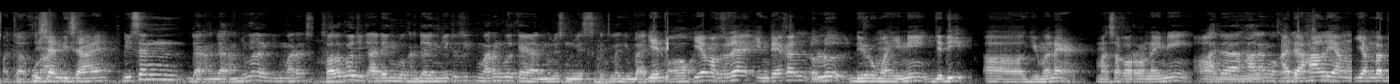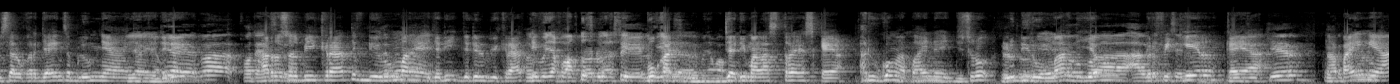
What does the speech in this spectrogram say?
Baca Quran. Desain desain. desain jarang-jarang juga lagi kemarin. Soalnya gue ada yang gue kerjain gitu sih kemarin gue kayak nulis-nulis gitu lagi belajar. Ya, inti- Oh, ya maksudnya intinya kan lu di rumah ini jadi eh, gimana ya masa corona ini Ada hal yang ada hal yang yang nggak bisa lu kerjain sebelumnya Iya, gitu. iya. jadi Iya, ya, gue potensi harus lah. lebih kreatif di rumah ya. jadi jadi lebih kreatif. Lebih banyak waktu sebenarnya bukan Iya, jadi malah stres kayak aduh gua ngapain deh? Justru lu di Gitu. rumah Ya, diam gua berpikir kayak ngapain ya?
